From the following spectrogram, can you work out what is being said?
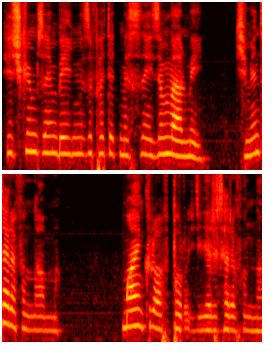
hiç kimsenin beyninizi fethetmesine izin vermeyin. Kimin tarafından mı? Minecraft parodileri tarafından.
